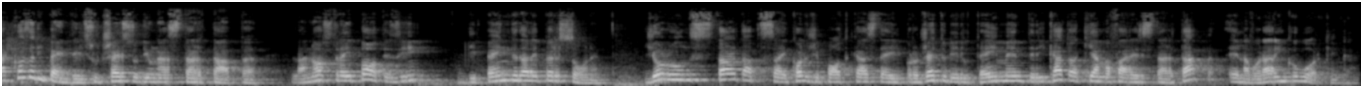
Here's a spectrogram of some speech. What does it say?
Da cosa dipende il successo di una startup? La nostra ipotesi dipende dalle persone. Your Room Startup Psychology Podcast è il progetto di edutainment dedicato a chi ama fare startup e lavorare in coworking.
